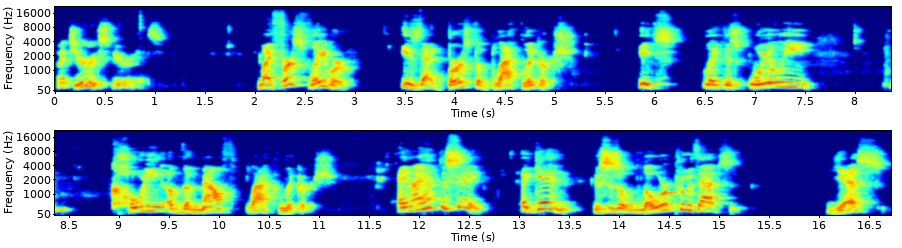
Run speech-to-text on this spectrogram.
What's your experience? My first flavor is that burst of black licorice. It's like this oily coating of the mouth black licorice. And I have to say, again, this is a lower proof absinthe. Yes.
